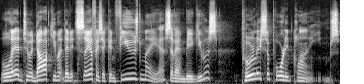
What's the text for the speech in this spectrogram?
led to a document that itself is a confused mess of ambiguous, poorly supported claims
